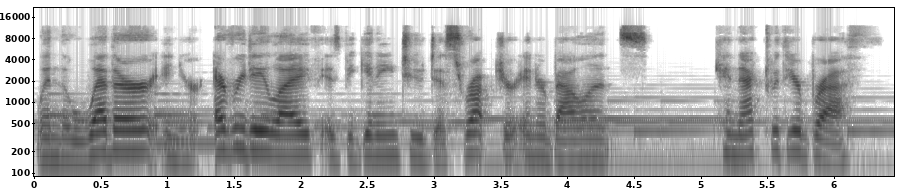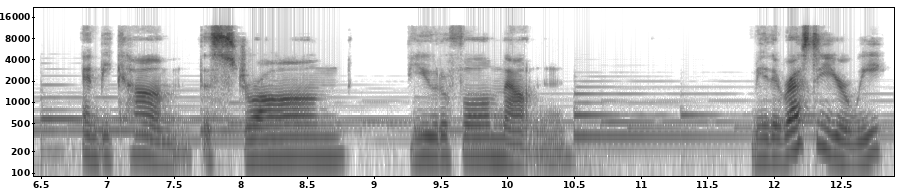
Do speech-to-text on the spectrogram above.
when the weather in your everyday life is beginning to disrupt your inner balance, connect with your breath and become the strong, beautiful mountain. May the rest of your week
